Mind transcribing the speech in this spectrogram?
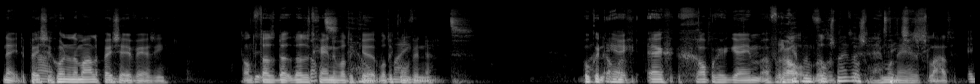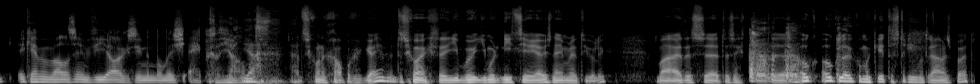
Nee, de PC, Ah. gewoon een normale PC-versie. Want dat, dat, dat is hetgene wat ik, eh, wat ik kon vinden. niet. Ook een erg, erg grappige game. Vooral heb hem volgens mij het wel op helemaal nergens slaat. Ik, ik heb hem wel eens in VR gezien en dan is hij echt briljant. Ja, Ja, het is gewoon een grappige game. Het is gewoon echt, eh, je, moet, je moet het niet serieus nemen natuurlijk. Maar het is, eh, het is echt eh, ook, ook leuk om een keer te streamen trouwens, Bart.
